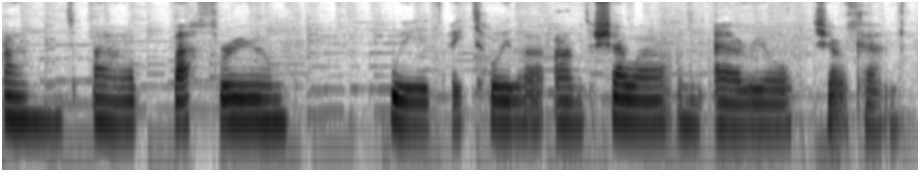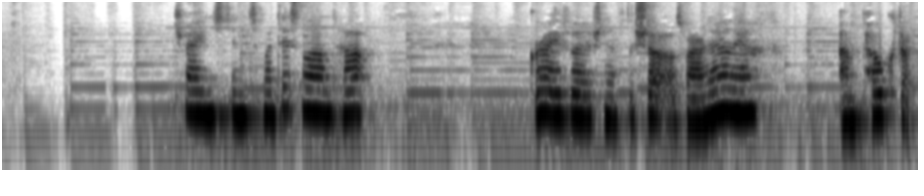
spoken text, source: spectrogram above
and a bathroom with a toilet and a shower and an Ariel shower curtain. Changed into my Disneyland hat, grey version of the shirt I was wearing earlier, and polka dot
